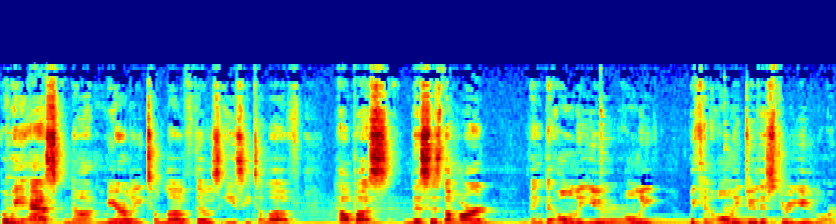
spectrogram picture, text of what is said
But we ask not merely to love those easy to love. Help us. This is the hard thing that only you, only we can only do this through you, Lord.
